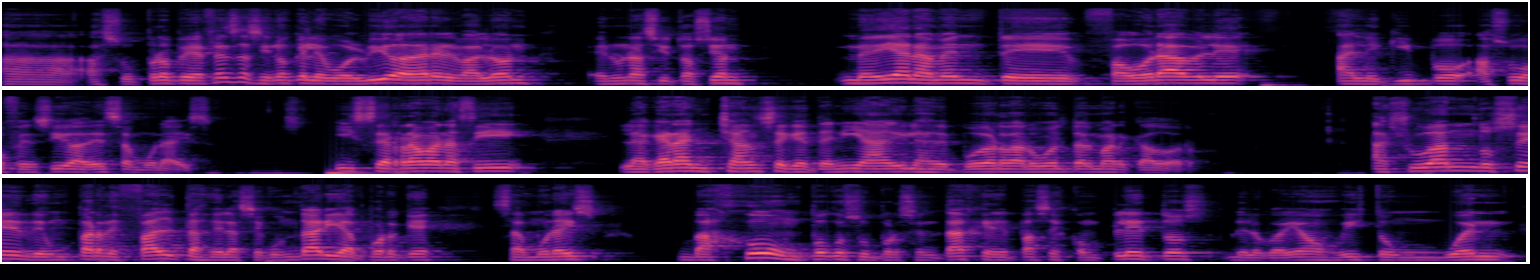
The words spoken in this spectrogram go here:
a, su propia defensa, sino que le volvió a dar el balón en una situación medianamente favorable al equipo, a su ofensiva de Samuráis. Y cerraban así la gran chance que tenía Águilas de poder dar vuelta al marcador. Ayudándose de un par de faltas de la secundaria, porque Samuráis bajó un poco su porcentaje de pases completos, de lo que habíamos visto un buen,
